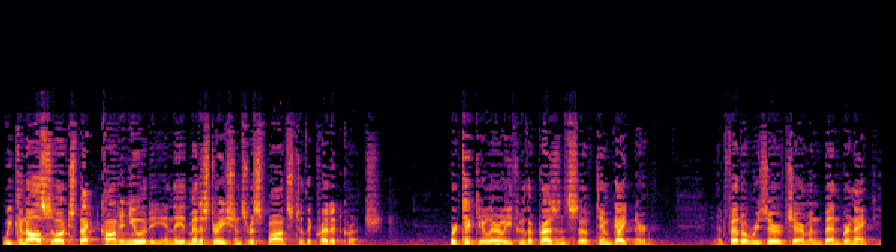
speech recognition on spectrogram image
We can also expect continuity in the administration's response to the credit crunch particularly through the presence of Tim Geithner and Federal Reserve Chairman Ben Bernanke.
